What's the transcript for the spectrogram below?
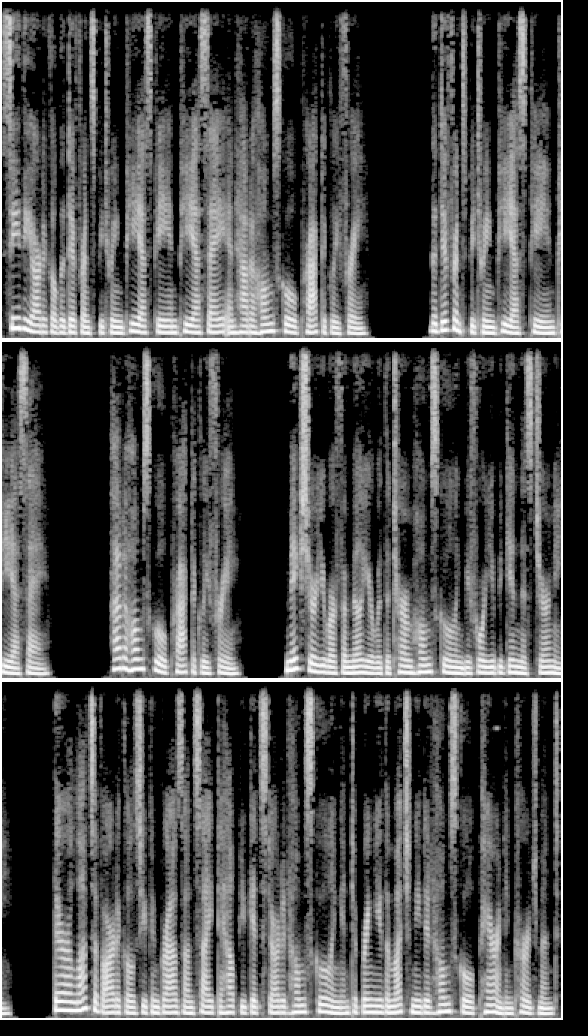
See the article The Difference Between PSP and PSA and How to Homeschool Practically Free. The difference between PSP and PSA. How to homeschool practically free. Make sure you are familiar with the term homeschooling before you begin this journey. There are lots of articles you can browse on site to help you get started homeschooling and to bring you the much needed homeschool parent encouragement.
